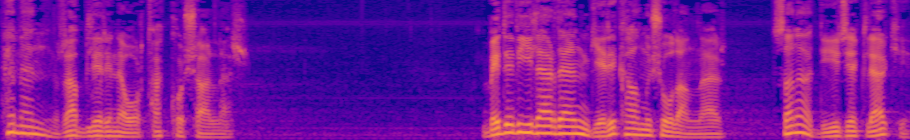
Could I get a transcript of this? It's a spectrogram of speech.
hemen Rablerine ortak koşarlar. Bedevilerden geri kalmış olanlar, sana diyecekler ki,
